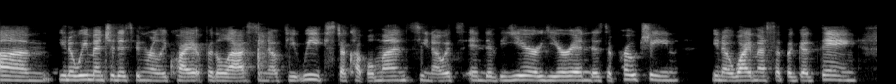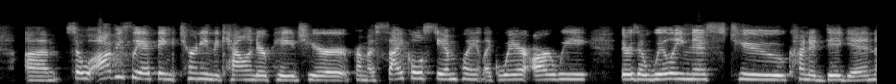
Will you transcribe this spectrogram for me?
Um, you know, we mentioned it's been really quiet for the last, you know, few weeks to a couple months. You know, it's end of the year, year end is approaching. you know, why mess up a good thing? Um, so obviously, I think turning the calendar page here from a cycle standpoint, like where are we? There's a willingness to kind of dig in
